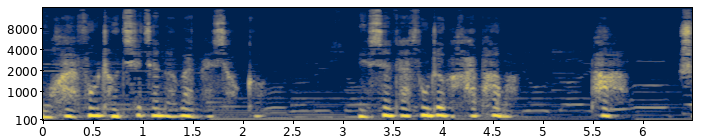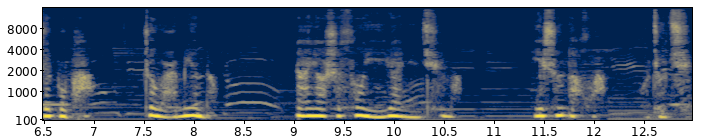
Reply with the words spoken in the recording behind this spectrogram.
武汉封城期间的外卖小哥，你现在送这个害怕吗？怕，谁不怕？这玩命呢。那要是送医院，你去吗？医生的话，我就去。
